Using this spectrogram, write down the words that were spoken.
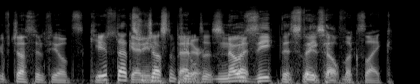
If Justin Fields keeps If that's who getting Justin better. Fields is. no Right. Zeke this Stays week. healthy. It looks like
